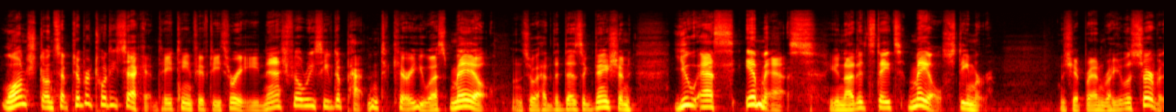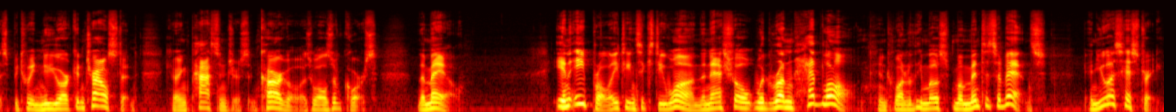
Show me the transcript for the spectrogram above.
Launched on September 22, 1853, Nashville received a patent to carry U.S. mail, and so had the designation USMS, United States Mail Steamer. The ship ran regular service between New York and Charleston, carrying passengers and cargo, as well as, of course, the mail. In April 1861, the Nashville would run headlong into one of the most momentous events in U.S. history.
